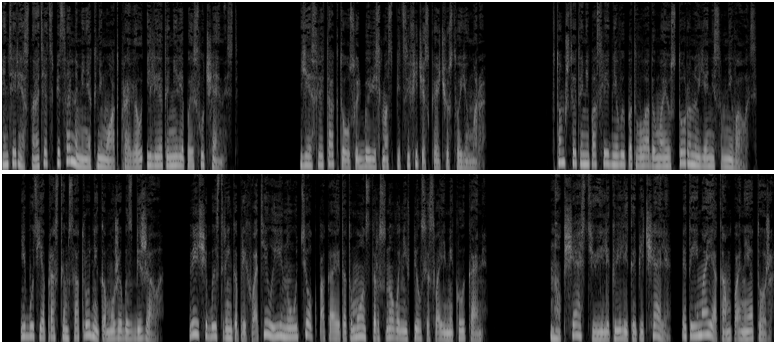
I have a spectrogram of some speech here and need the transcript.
Интересно, отец специально меня к нему отправил или это нелепая случайность? Если так, то у судьбы весьма специфическое чувство юмора. В том, что это не последний выпад Влада в мою сторону, я не сомневалась. И будь я простым сотрудником, уже бы сбежала. Вещи быстренько прихватила и наутёк, пока этот монстр снова не впился своими клыками. Но, к счастью или к великой печали, это и моя компания тоже.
